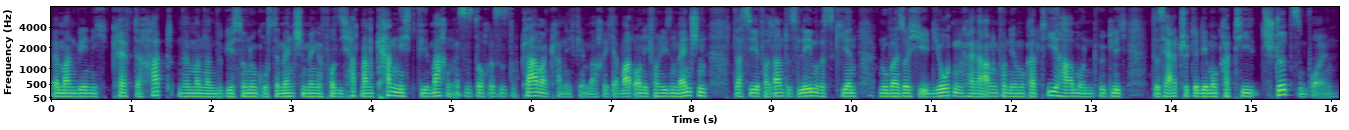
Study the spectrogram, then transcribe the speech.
wenn man wenig Kräfte hat wenn man dann wirklich so eine große Menschenmenge vor sich hat, man kann nicht viel machen. Es ist doch, es ist doch klar, man kann nicht viel machen. Ich erwarte auch nicht von diesen Menschen, dass sie ihr verdammtes Leben riskieren, nur weil solche Idioten keine Ahnung von Demokratie haben und wirklich das Herzstück der Demokratie stürzen wollen.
